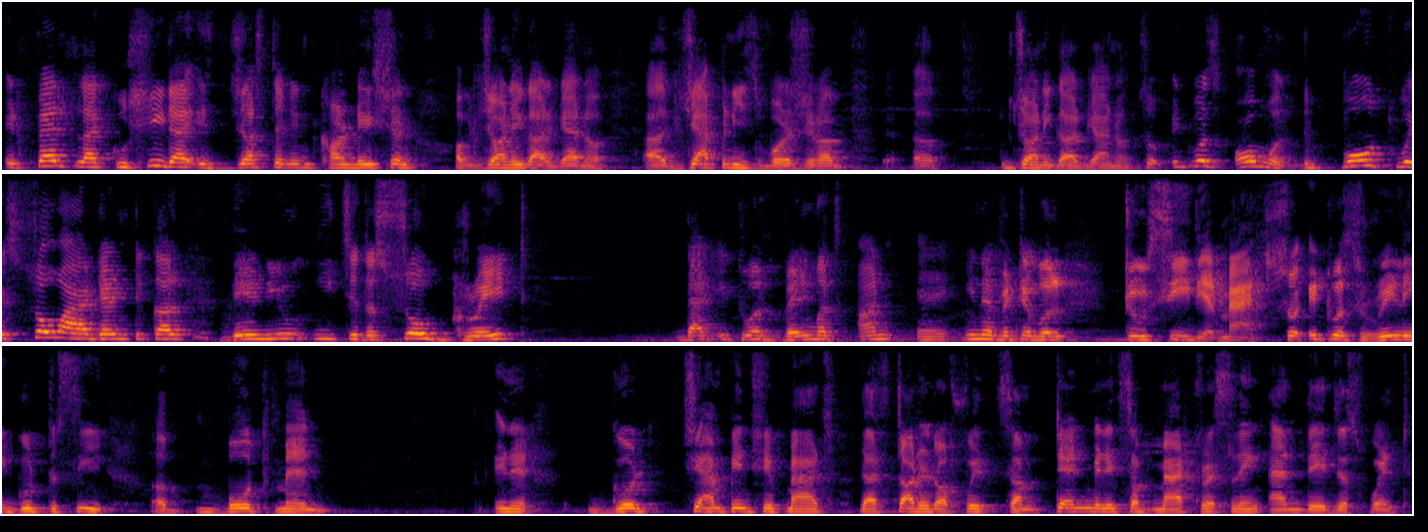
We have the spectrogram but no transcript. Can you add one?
it felt like Kushida is just an incarnation of Johnny Gargano, a Japanese version of uh, Johnny Gargano. So it was almost, the both were so identical, they knew each other so great that it was very much un, uh, inevitable to see their match. So it was really good to see uh, both men in a good championship match that started off with some 10 minutes of mat wrestling and they just went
